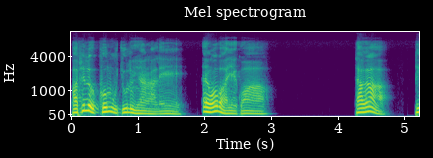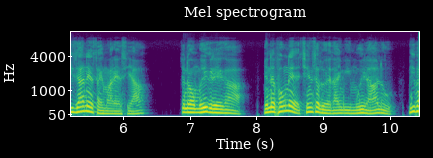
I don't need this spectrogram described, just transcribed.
ဘာဖြစ်လို့ခိုးမှုကျူးလွန်ရတာလဲအံ့ဩပါရဲ့ကွာ ဒါကဗီဇာနဲ့ဆိုင်ပါတယ်ဆရာကျွန်တော်မွေးကလေးကမျက်နှာဖုံးနဲ့ချင်းဆက်လွယ်တိုင်းပြီးမွေးတာလို့မိဘ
